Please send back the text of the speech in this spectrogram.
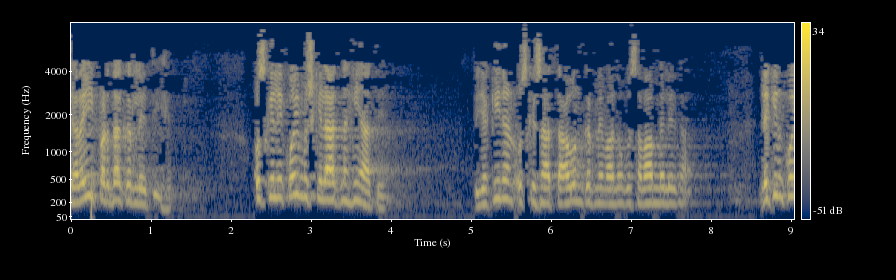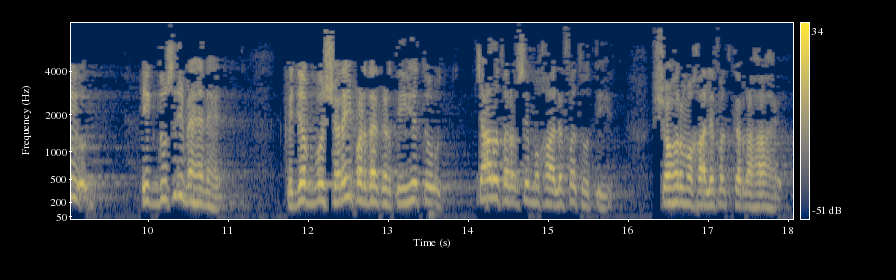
شرعی پردہ کر لیتی ہے۔ اس کے لیے کوئی مشکلات نہیں آتی تو یقیناً اس کے ساتھ تعاون کرنے والوں کو ثواب ملے گا۔ لیکن کوئی ایک دوسری بہن ہے کہ جب وہ شرعی پردہ کرتی ہے تو چاروں طرف سے مخالفت ہوتی ہے۔ شوہر مخالفت کر رہا ہے۔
